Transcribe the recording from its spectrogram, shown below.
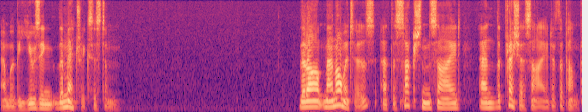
and we'll be using the metric system. There are manometers at the suction side and the pressure side of the pump.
